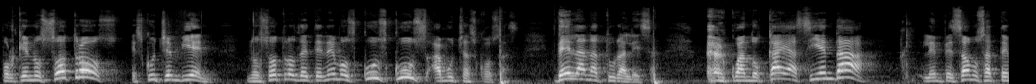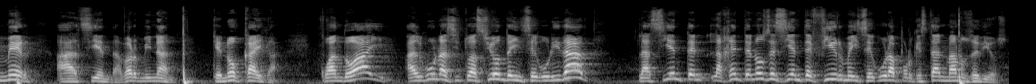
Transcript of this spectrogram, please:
Porque nosotros, escuchen bien, nosotros le tenemos cuscus a muchas cosas de la naturaleza. Cuando cae Hacienda, le empezamos a temer a Hacienda, Barminan, que no caiga. Cuando hay alguna situación de inseguridad, la, sienten, la gente no se siente firme y segura porque está en manos de Dios.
